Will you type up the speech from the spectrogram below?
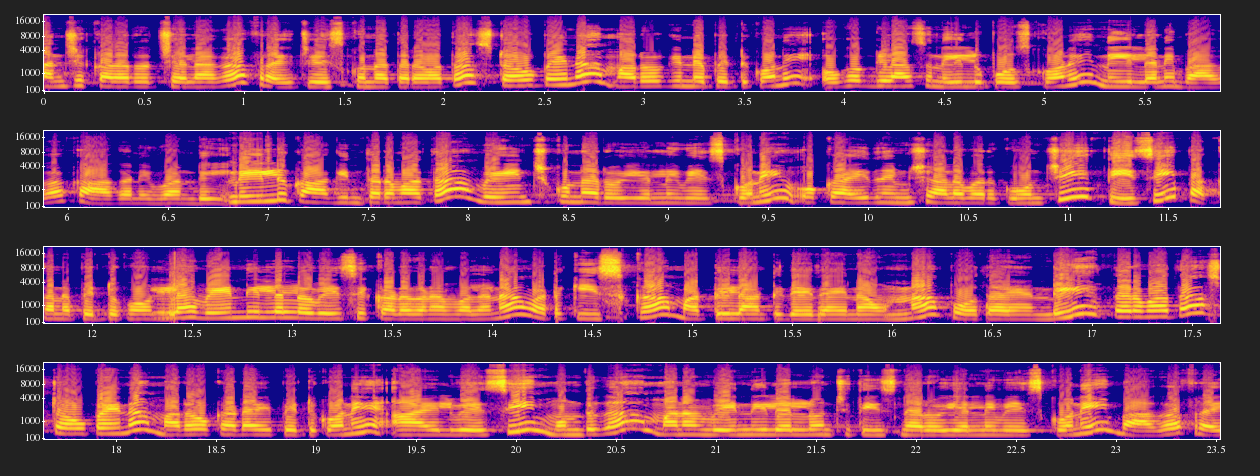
మంచి కలర్ వచ్చేలాగా ఫ్రై చేసుకున్న తర్వాత స్టవ్ పైన మరో గిన్నె పెట్టుకొని ఒక గ్లాసు నీళ్ళు పోసుకొని నీళ్ళని బాగా కాగనివ్వండి. నీళ్ళు కాగిన తర్వాత వేయించుకున్న రొయ్యల్ని వేసుకొని ఒక ఐదు నిమిషాలు వరకు ఉంచి తీసి పక్కన పెట్టుకోండి. ఇలా వేడి నీళ్ళలో వేసి కడగడం వలన వాటికి ఇసుక మట్టి లాంటిది ఏదైనా ఉన్నా పోతాయండి. తర్వాత స్టవ్ పైన మరో కడాయి పెట్టుకొని ఆయిల్ వేసి ముందుగా మనం వేడి నీళ్ళలోంచి తీసిన రొయ్యల్ని వేసుకొని బాగా ఫ్రై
